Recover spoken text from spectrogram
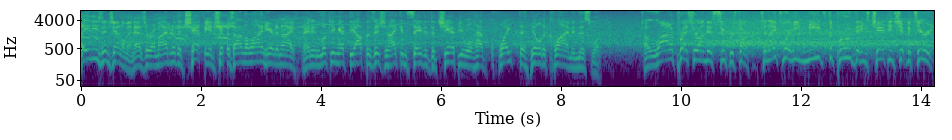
Ladies and gentlemen, as a reminder, the championship is on the line here tonight. And in looking at the opposition, I can say that the champion will have quite the hill to climb in this one. A lot of pressure on this superstar. Tonight's where he needs to prove that he's championship material.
